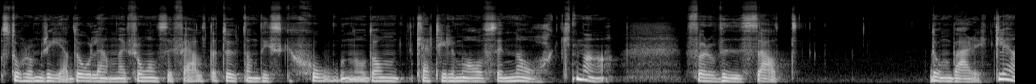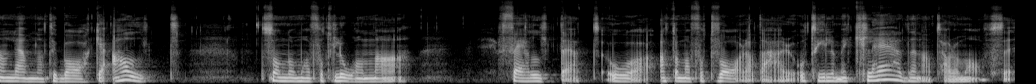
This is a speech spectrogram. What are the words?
står de redo att lämna ifrån sig fältet utan diskussion och de klär till och med av sig nakna för att visa att de verkligen lämnar tillbaka allt som de har fått låna fältet och att de har fått vara där och till och med kläderna tar de av sig.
